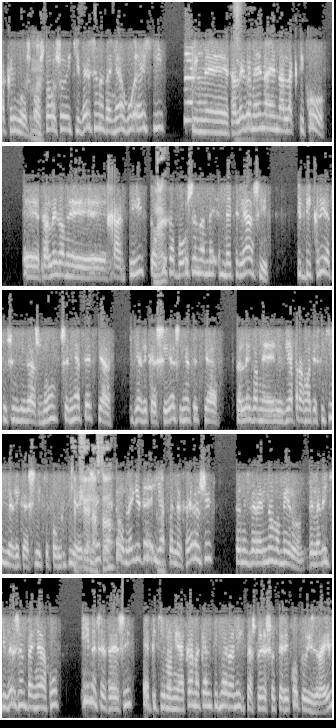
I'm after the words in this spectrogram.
Ακριβώς. Ναι. Ωστόσο, η κυβέρνηση Νετανιάχου έχει την, ε, θα λέγαμε, ένα εναλλακτικό ε, θα λέγαμε, χαρτί, το Ναι. οποίο θα μπορούσε να με, μετριάσει την πικρία του συμβιβασμού σε μια τέτοια διαδικασία, σε μια τέτοια θα λέγαμε, διαπραγματευτική διαδικασία και πολιτική Και ποιο διαδικασία. είναι αυτό; Και αυτό λέγεται η απελευθέρωση των Ισραηλινών ομήρων. Δηλαδή, η κυβέρνηση Νετανιάχου είναι σε θέση επικοινωνιακά να κάνει τη μέρα νύχτα στο εσωτερικό του Ισραήλ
